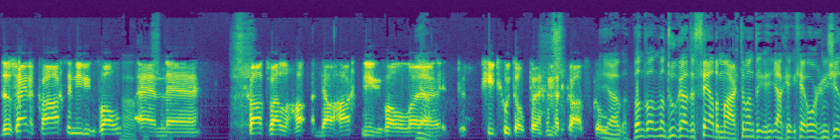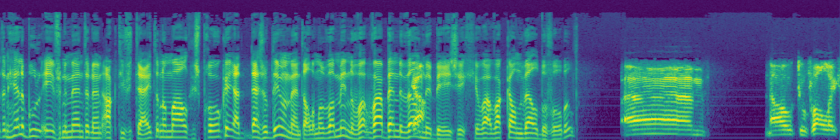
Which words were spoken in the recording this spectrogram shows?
er zijn er kaarten in ieder geval. Oh, en uh, het gaat wel ha nou, hard in ieder geval. Uh, ja. Het schiet goed op uh, met kaartverkoop. Ja, want, want, want, hoe gaat het verder, Maarten? Want ja, jij organiseert een heleboel evenementen en activiteiten normaal gesproken. Ja, dat is op dit moment allemaal wat minder. Waar, waar ben je wel ja. mee bezig? Waar, waar kan wel bijvoorbeeld? Um, nou, toevallig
